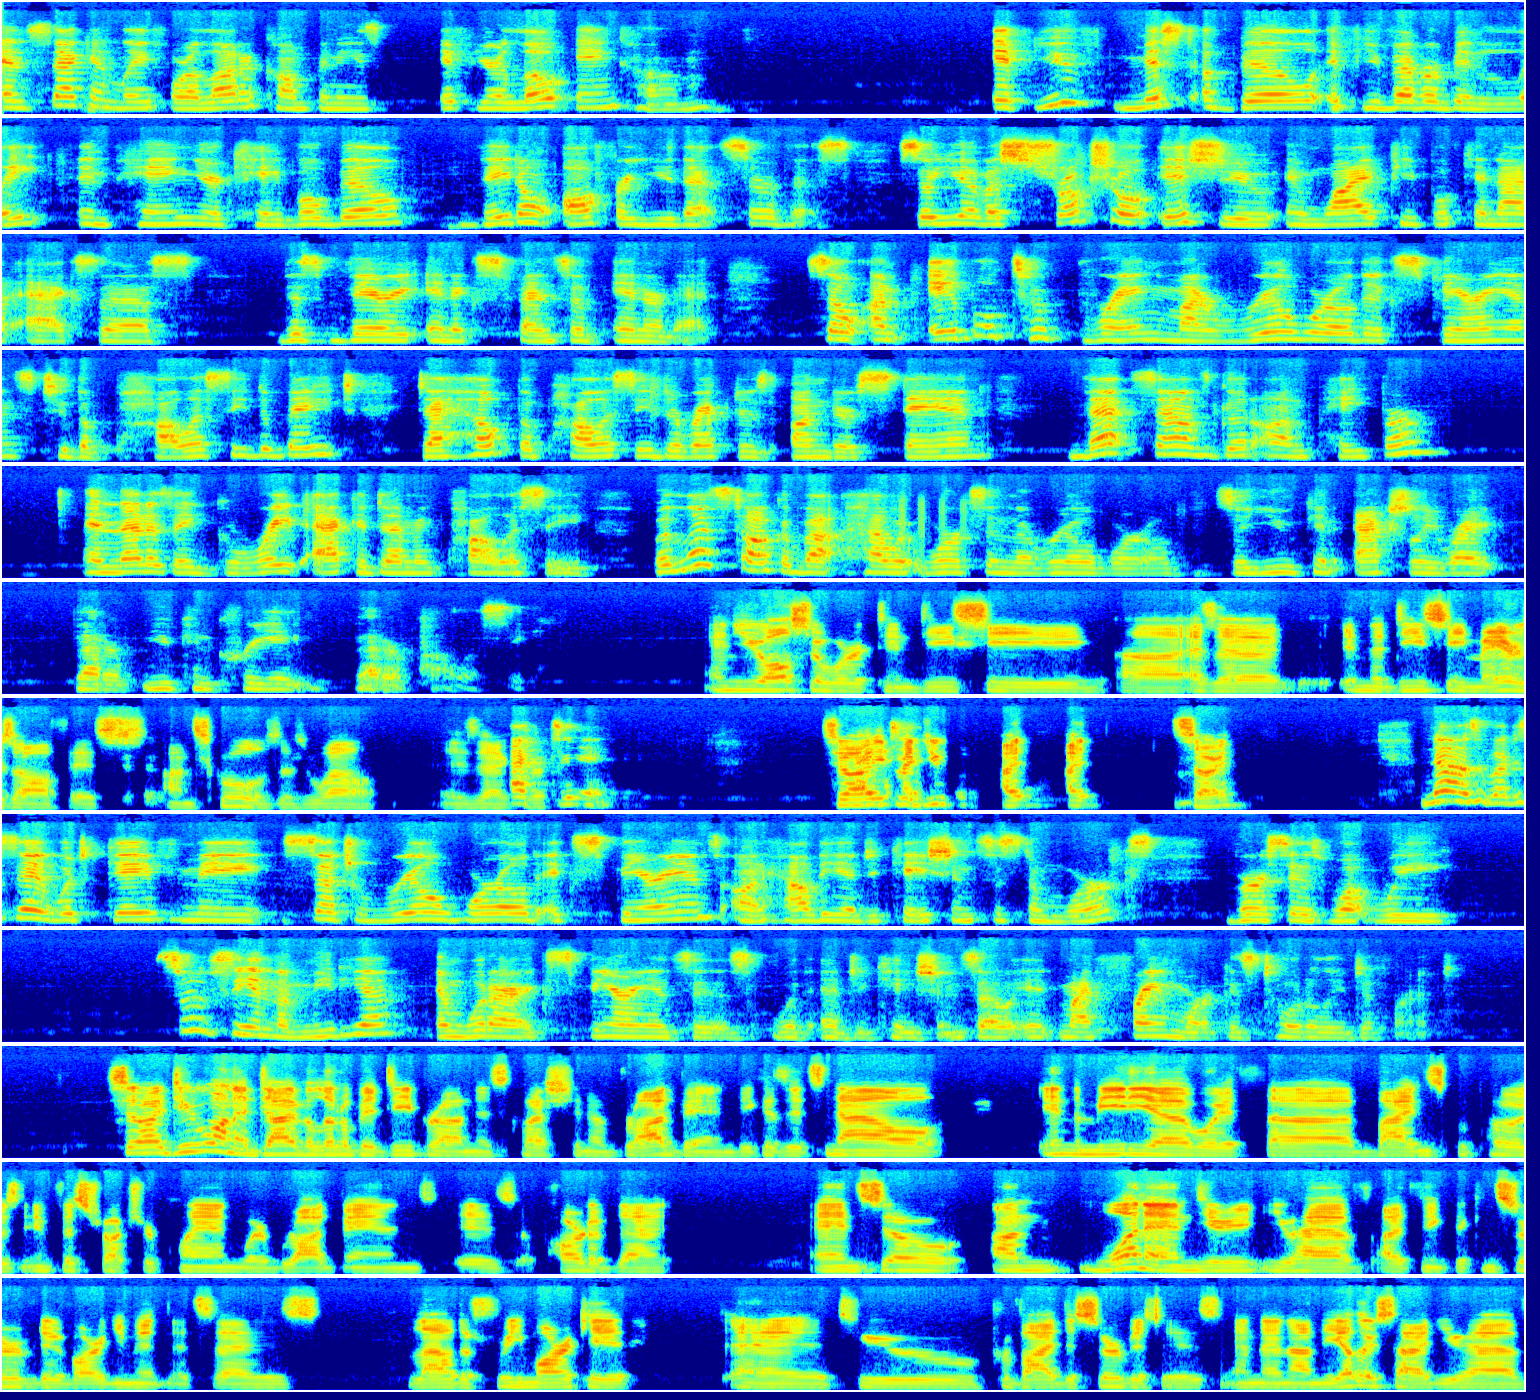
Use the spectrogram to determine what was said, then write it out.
And secondly, for a lot of companies, if you're low income, if you've missed a bill, if you've ever been late in paying your cable bill, they don't offer you that service. So you have a structural issue in why people cannot access this very inexpensive internet. So I'm able to bring my real world experience to the policy debate to help the policy directors understand that sounds good on paper, and that is a great academic policy. But let's talk about how it works in the real world so you can actually write better, you can create better policy. And you also worked in DC uh, as a in the DC mayor's office on schools as well. Is that correct? I did. So I, I, I do I, I sorry. No, I was about to say, which gave me such real world experience on how the education system works versus what we sort of see in the media and what our experience is with education. So it, my framework is totally different. So I do want to dive a little bit deeper on this question of broadband because it's now in the media with uh, Biden's proposed infrastructure plan where broadband is a part of that. And so on one end, you, you have, I think, the conservative argument that says allow the free market uh, to provide the services. And then on the other side, you have,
